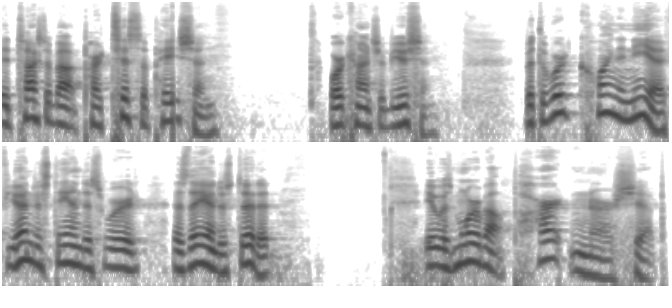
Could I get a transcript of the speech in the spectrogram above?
it talks about participation or contribution. But the word koinonia, if you understand this word as they understood it, it was more about partnership.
